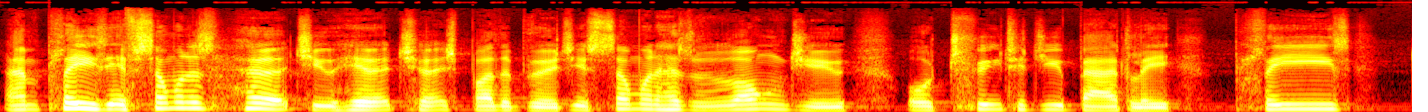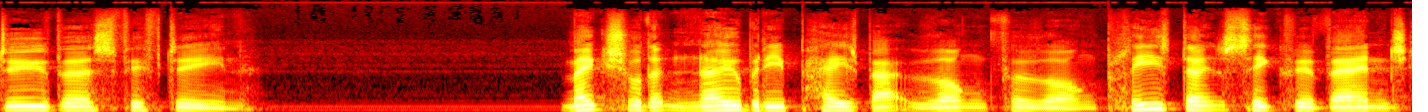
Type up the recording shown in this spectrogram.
And please, if someone has hurt you here at Church by the Bridge, if someone has wronged you or treated you badly, please do verse 15. Make sure that nobody pays back wrong for wrong. Please don't seek revenge.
